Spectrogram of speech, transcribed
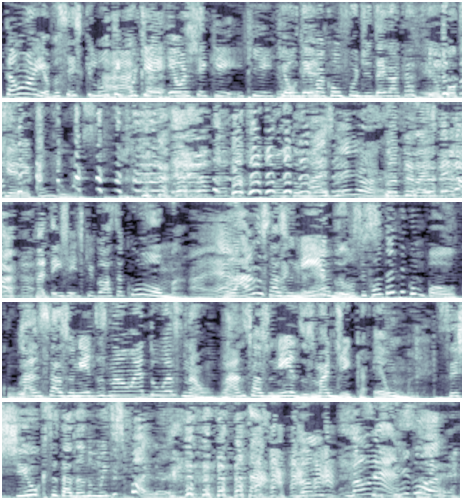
Então, olha, vocês que lutem, Ah, porque cara, eu isso- achei que, que, que eu eu, dei querer- uma confundida aí na cabeça. eu vou querer com duas. Quanto mais, melhor. Quanto mais melhor. Mas tem gente que gosta com uma. Ah, é? Lá nos Estados Ai, credo, Unidos. Não se contente com pouco. Lá nos Estados Unidos não é duas, não. Lá nos Estados Unidos, uma dica, é uma. Chiu que você tá dando muito spoiler. Tá, vamos, vamos nessa. segura.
